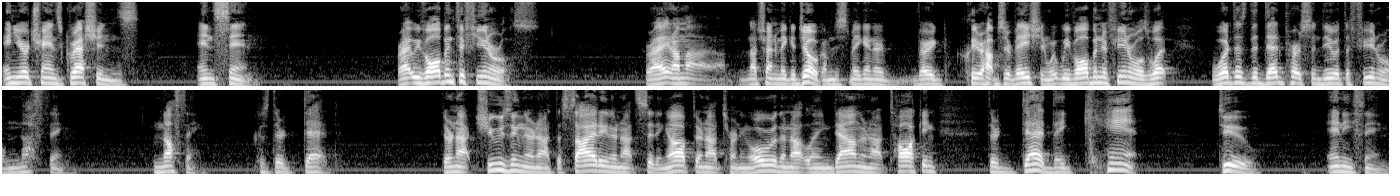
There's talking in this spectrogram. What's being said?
in your transgressions and sin. Right? We've all been to funerals. Right? I'm not, I'm not trying to make a joke. I'm just making a very clear observation. We've all been to funerals. What, what does the dead person do at the funeral? Nothing. Nothing because they're dead. They're not choosing, they're not deciding, they're not sitting up, they're not turning over, they're not laying down, they're not talking. They're dead. They can't do anything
